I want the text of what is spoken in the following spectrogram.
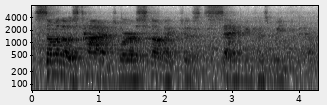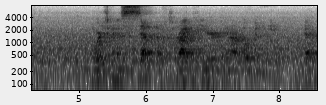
some of those times where our stomach just sank because we failed. And we're just going to set those right here in our open hand. Okay?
